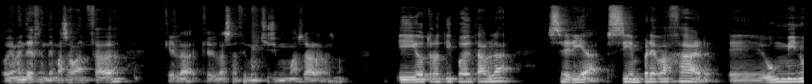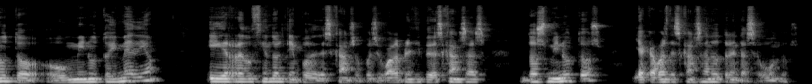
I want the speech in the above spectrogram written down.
Obviamente hay gente más avanzada que, las hace muchísimo más largas. Y otro tipo de tabla sería siempre bajar eh, un minuto o un minuto y medio y reduciendo el tiempo de descanso. Pues igual al principio descansas dos minutos y acabas descansando 30 segundos.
